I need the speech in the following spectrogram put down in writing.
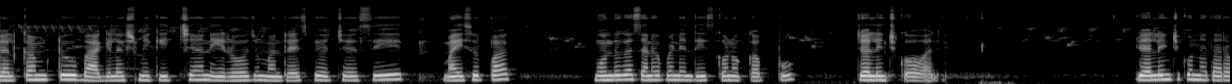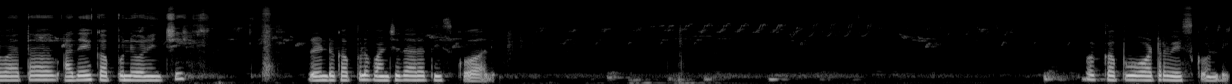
వెల్కమ్ టు భాగ్యలక్ష్మి కిచెన్. ఈరోజు మన రెసిపీ వచ్చేసి మైసూర్ పాక్. ముందుగా శనగపిండిని తీసుకొని ఒక కప్పు జల్లించుకోవాలి. జల్లించుకున్న తర్వాత అదే కప్పులో నుంచి రెండు కప్పుల పంచదార తీసుకోవాలి. ఒక కప్పు వాటర్ వేసుకోండి.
